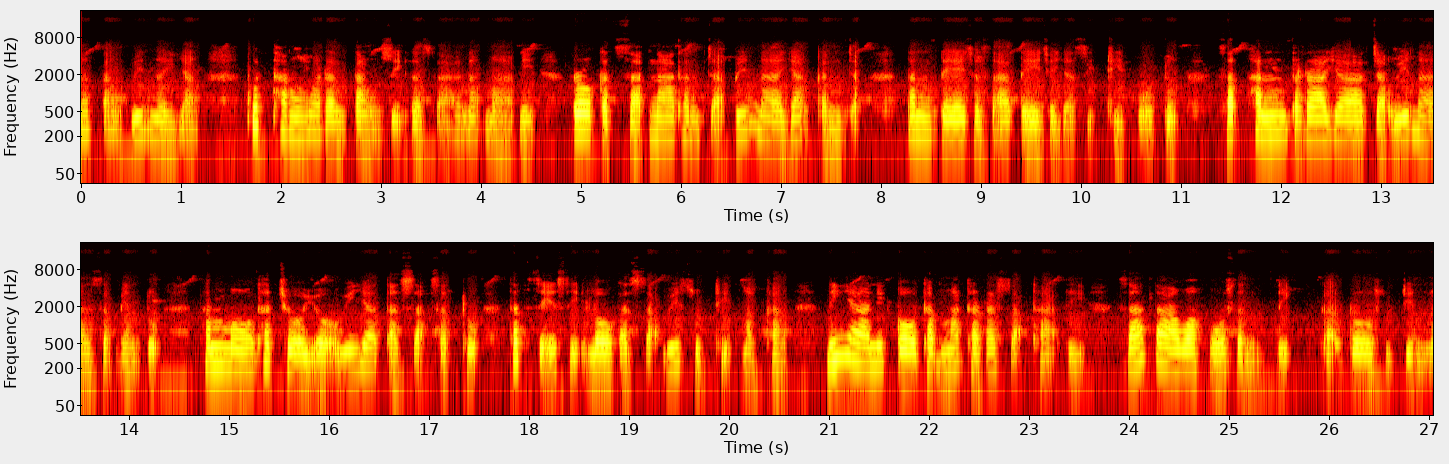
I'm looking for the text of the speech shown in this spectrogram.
นะตังวิเนยยัง พุทธังวรันตังสิรสานะมามิโรกัสสะนาทันจะวินายะกันจะตันเตชะสาเตชยสิทธิโหตุ สัพพันตรายาจะวินานสเมนตุธรรมโมทัชโชโยวิยตัสสะสัตถุทัสเสสิโลกัสสะวิสุทธิมัคคัง นิยานิโกธรรมัทรสสะธารีสาตาวโหสันติกะโรสุจินโน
